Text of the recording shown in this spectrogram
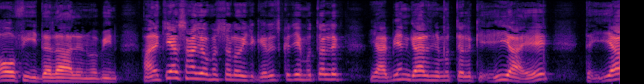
او في دلال مبين هاڻي چئي اسان جو مسئلو ئي جيڪي رسڪ جي مطلق يا ٻين ڳالهين جي مطلق هيءَ آهي ته يا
